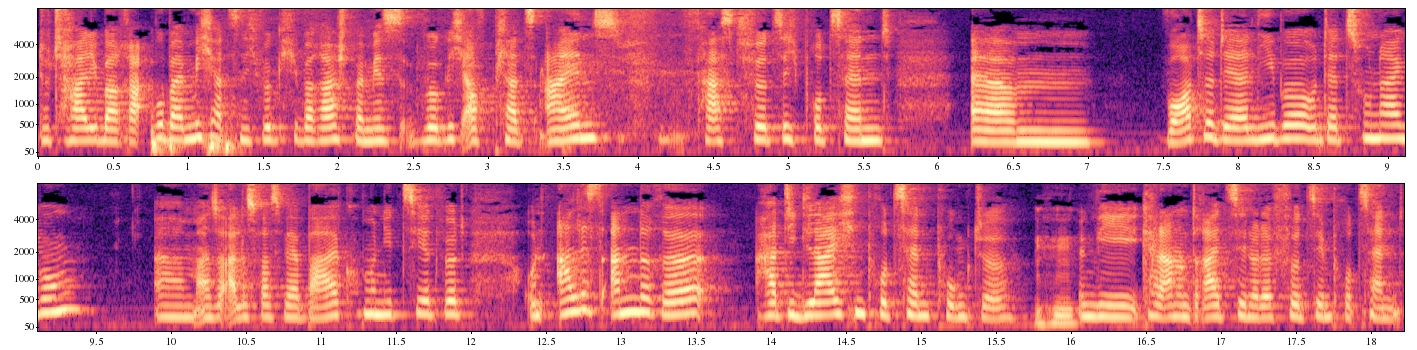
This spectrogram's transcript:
total überrascht. Wobei mich hat es nicht wirklich überrascht. Bei mir ist wirklich auf Platz 1 fast 40 Prozent ähm, Worte der Liebe und der Zuneigung. Ähm, also alles, was verbal kommuniziert wird. Und alles andere hat die gleichen Prozentpunkte. Irgendwie, keine Ahnung, 13 oder 14 Prozent.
